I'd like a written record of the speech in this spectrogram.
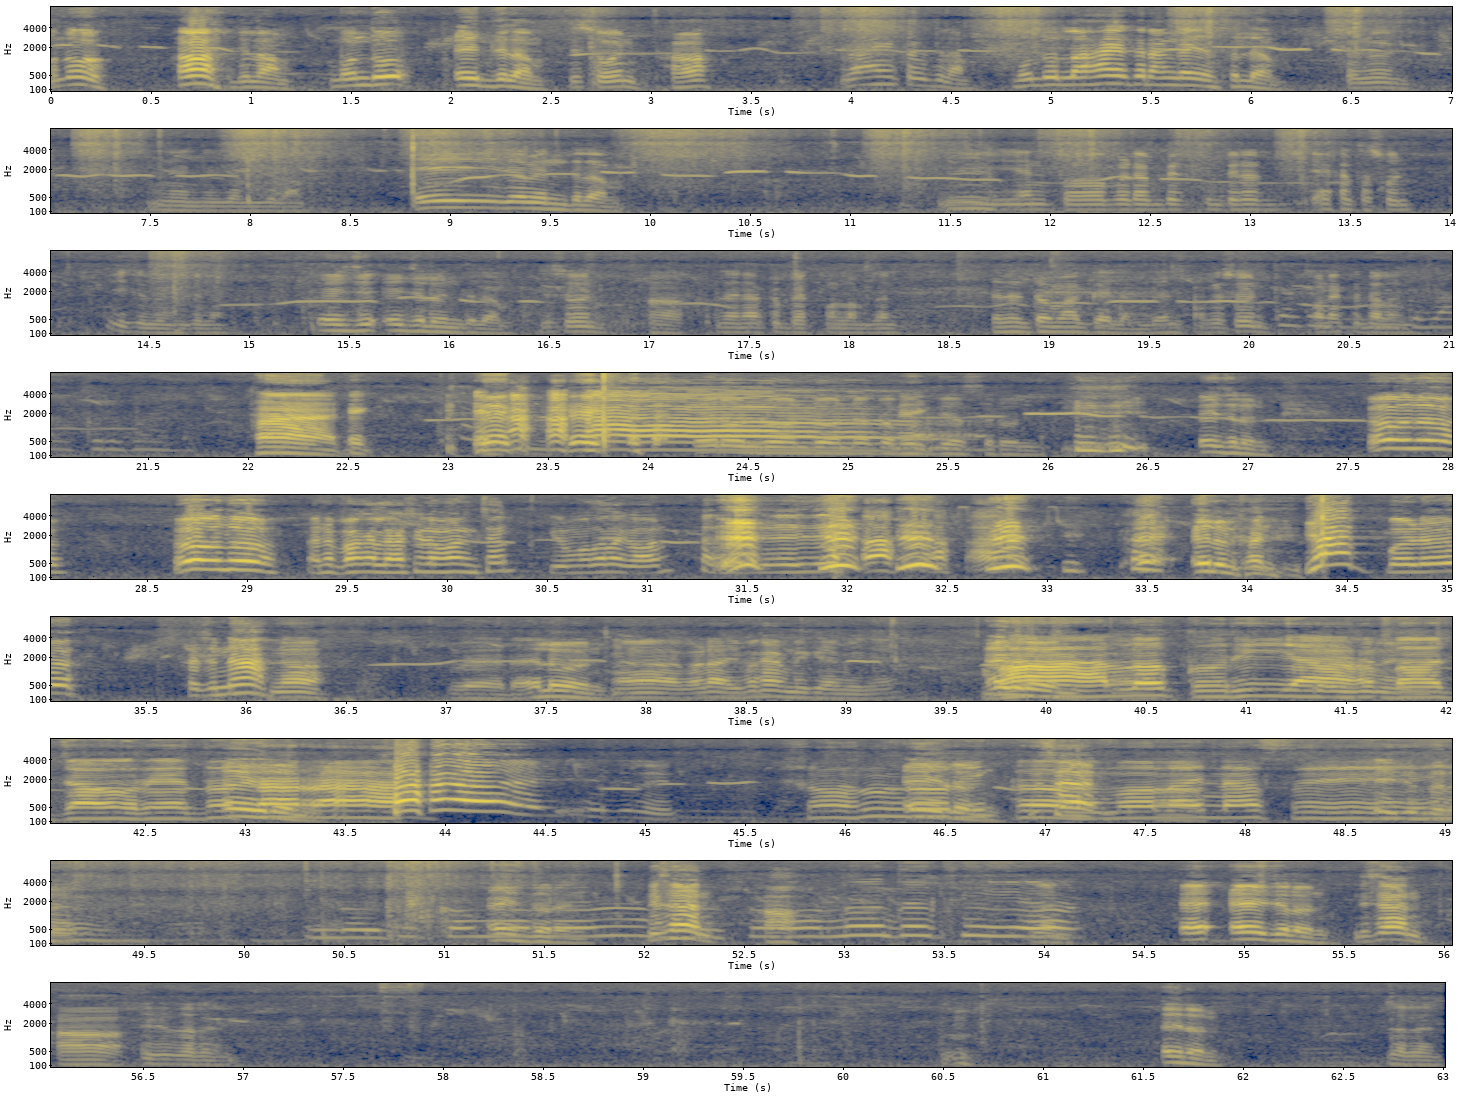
বন্ধু হ্যাঁ। দিলাম। বন্ধু এই দিলাম। শোন। হ্যাঁ। নাই করে দিলাম। বন্ধু লাহায় করে আঙ্গাই চললাম চলুন। নে নে জম দিলাম। এই জমিন দিলাম। এন তো বেটা বেটা এক হাতে শোন এই যে দিলাম। এই যে এই জমিন দিলাম। শোন। হ্যাঁ। জানি একটু ব্যাক মারলাম জান। জমিনটা মাগ গেলাম জান। আগে শোন অনেকটা দিলাম হ্যাঁ ঠিক। ঠিক ঠিক। এই রোন রোন রোন একটা বুদ্ধি আছে রোন এই জমিন ও বন্ধু। ও বন্ধু আরে বাগালে আসিলাম আনছেন কি মজা লাগান এলুন খান। ইয়া বড়। খাচ্ছেন না? না। বেটা এলুন। হ্যাঁ বড় ইবা খাইম নাকি আমি? ভালো করিয়া বাজাও রে দোতারা। সুন্দরী কমলাই নাচে। এই। ধরেন হ্যাঁ। দেখিয়া এই জলুন দিছেন? হ্যাঁ। এই ধরেন এই লুন ধরেন।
